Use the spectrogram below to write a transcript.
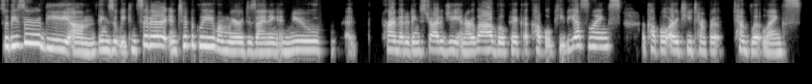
So these are the um, things that we consider. And typically when we're designing a new uh, prime editing strategy in our lab, we'll pick a couple PBS lengths, a couple RT template lengths,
